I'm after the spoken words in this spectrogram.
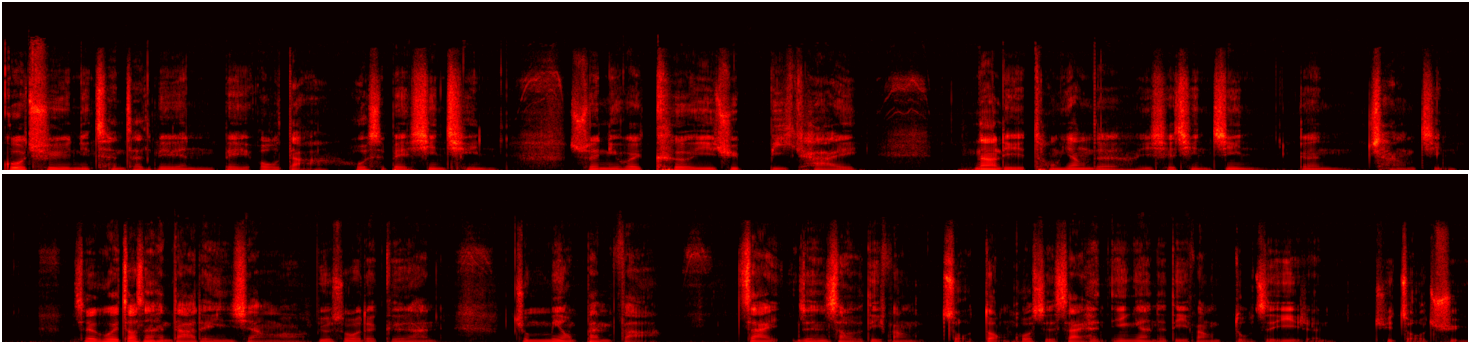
过去你曾在这边被殴打或是被性侵，所以你会刻意去避开那里同样的一些情境跟场景。这个会造成很大的影响哦。比如说，我的个案就没有办法在人少的地方走动，或是在很阴暗的地方独自一人去走去，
